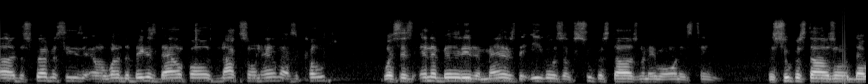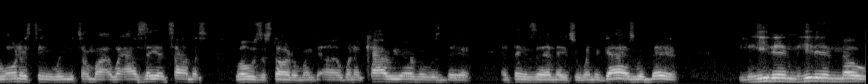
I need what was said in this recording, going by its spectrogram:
uh, discrepancies and one of the biggest downfalls, knocks on him as a coach, was his inability to manage the egos of superstars when they were on his team. The superstars on, that were on his team, when you're talking about when Isaiah Thomas rose to stardom, when uh, when a Kyrie Irving was there, and things of that nature, when the guys were there, he didn't he didn't know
